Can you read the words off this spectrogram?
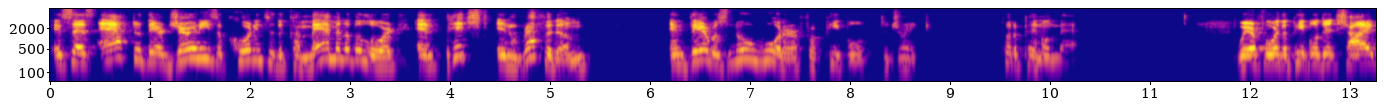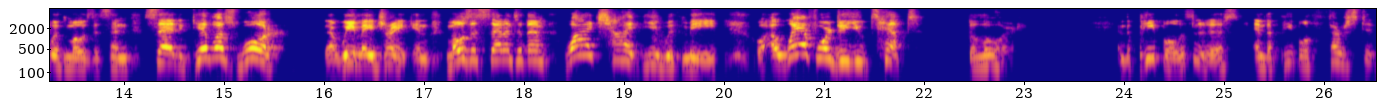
It says, after their journeys according to the commandment of the Lord, and pitched in Rephidim, and there was no water for people to drink. Put a pin on that. Wherefore the people did chide with Moses and said, Give us water that we may drink. And Moses said unto them, Why chide ye with me? Wherefore do you tempt the Lord? And the people, listen to this, and the people thirsted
